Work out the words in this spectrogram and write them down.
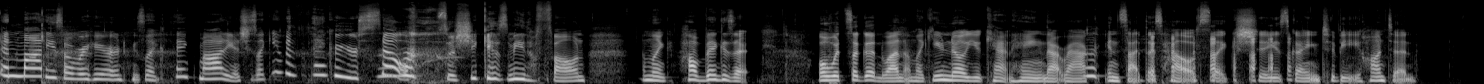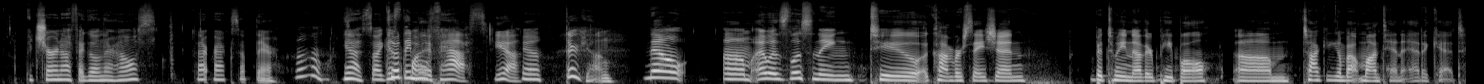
And Maddie's over here, and he's like, "Thank Maddie," and she's like, "You can thank her yourself." so she gives me the phone. I'm like, how big is it? Oh, it's a good one. I'm like, you know, you can't hang that rack inside this house. Like, she's going to be haunted. But sure enough, I go in their house. That rack's up there. Oh. Yeah. So I guess they move wife. fast. Yeah. Yeah. They're young. Now, um, I was listening to a conversation between other people um, talking about Montana etiquette.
